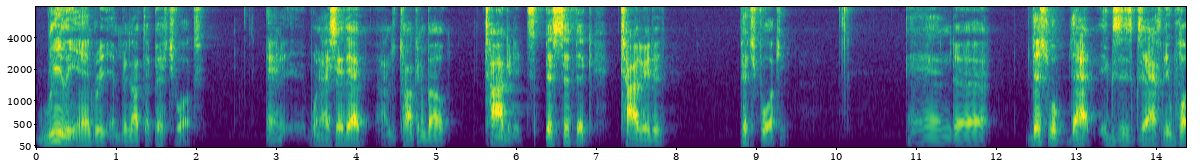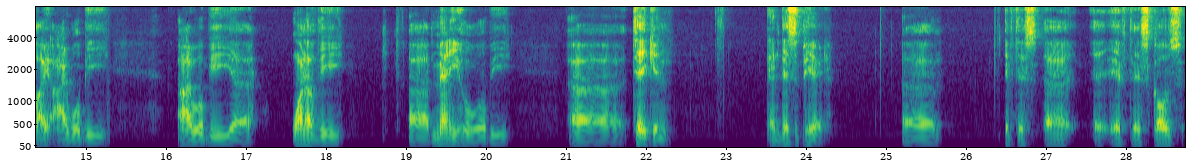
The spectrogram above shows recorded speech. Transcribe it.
really angry and bring out the pitchforks. And when I say that, I'm talking about targeted, specific, targeted pitchforking. And uh, this will that is exactly why I will be I will be uh, one of the uh, many who will be uh, taken and disappeared. Uh, if this uh, if this goes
